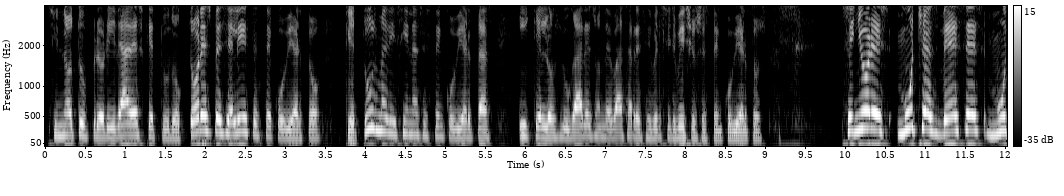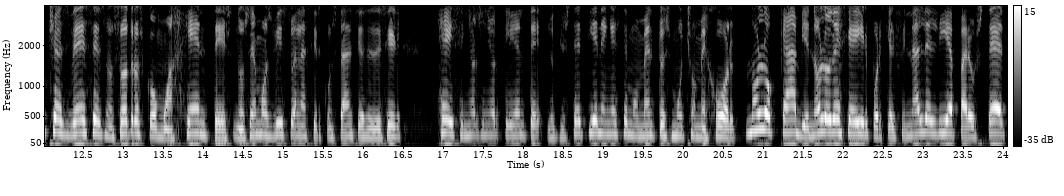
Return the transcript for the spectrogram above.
sino tu prioridad es que tu doctor especialista esté cubierto, que tus medicinas estén cubiertas y que los lugares donde vas a recibir servicios estén cubiertos. Señores, muchas veces, muchas veces nosotros como agentes nos hemos visto en las circunstancias de decir, hey, señor, señor cliente, lo que usted tiene en este momento es mucho mejor. No lo cambie, no lo deje ir, porque al final del día para usted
